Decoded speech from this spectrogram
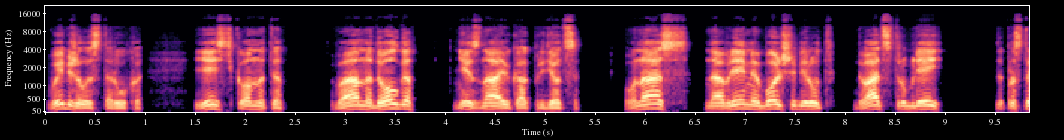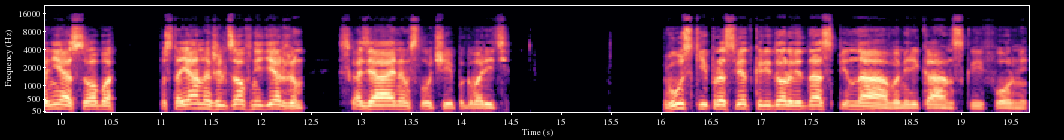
Выбежала старуха. — Есть комната. Вам надолго? Не знаю, как придется. У нас на время больше берут. Двадцать рублей. За простыни особо. Постоянных жильцов не держим. С хозяином в случае поговорить. В узкий просвет коридора видна спина в американской форме.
